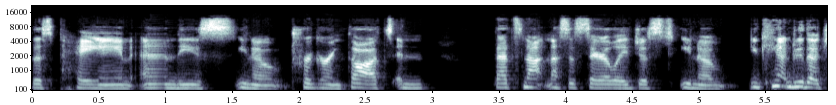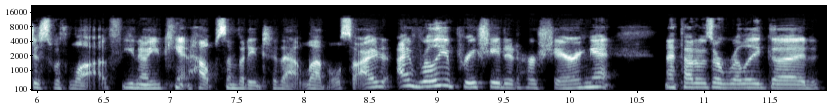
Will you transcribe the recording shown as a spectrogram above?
this pain and these, you know, triggering thoughts. And that's not necessarily just, you know, you can't do that just with love. You know, you can't help somebody to that level. So I I really appreciated her sharing it. And I thought it was a really good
